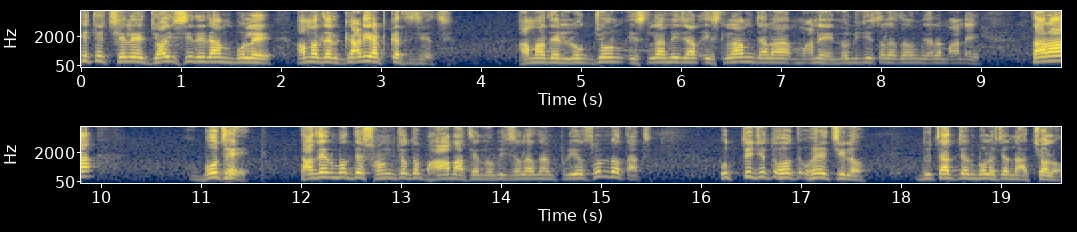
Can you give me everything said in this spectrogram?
কিছু ছেলে জয় শ্রীরাম বলে আমাদের গাড়ি আটকাতে চেয়েছে। আমাদের লোকজন ইসলামী যারা, ইসলাম যারা মানে নবীজি সাল্লাহ যারা মানে তারা বোঝে তাদের মধ্যে সংযত ভাব আছে, নবী সাল্লাম প্রিয় সুন্নত আছে। উত্তেজিত হয়েছিল। দু চারজন বলেছে, না, চলো।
